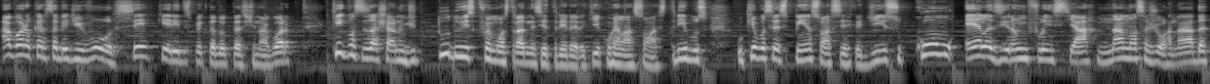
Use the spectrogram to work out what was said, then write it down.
Agora eu quero saber de você, querido espectador que tá assistindo agora, o que, vocês acharam de tudo isso que foi mostrado nesse trailer aqui com relação às tribos, o que vocês pensam acerca disso, como elas irão influenciar na nossa jornada,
